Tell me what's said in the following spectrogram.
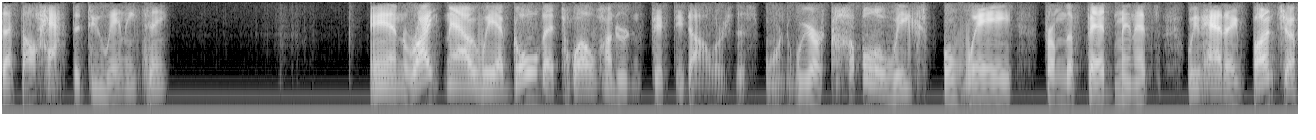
that they'll have to do anything. And right now we have gold at twelve hundred and fifty dollars this morning. We are a couple of weeks away from the Fed minutes. We've had a bunch of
